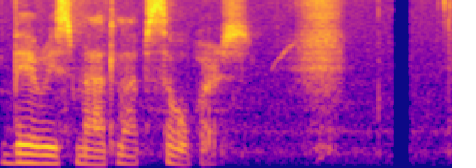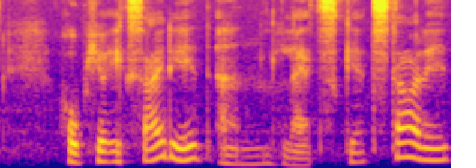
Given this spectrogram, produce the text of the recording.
various MATLAB solvers. Hope you're excited and let's get started.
